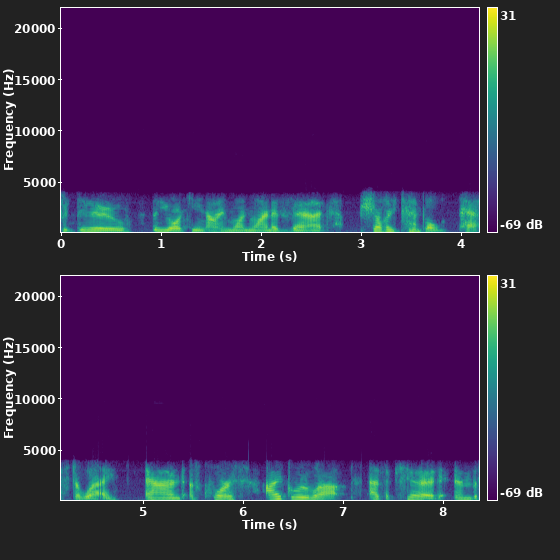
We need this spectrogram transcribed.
to do the Yorkie 911 event, Shirley Temple passed away. And of course, I grew up as a kid in the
